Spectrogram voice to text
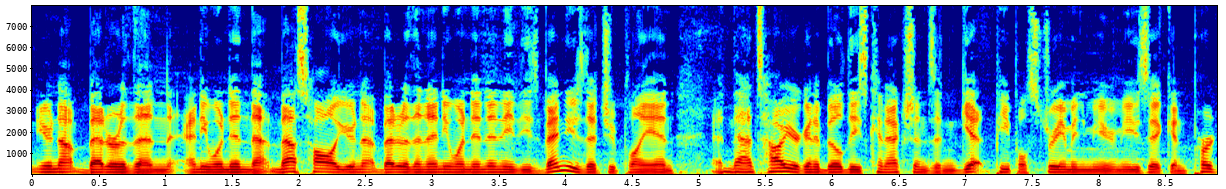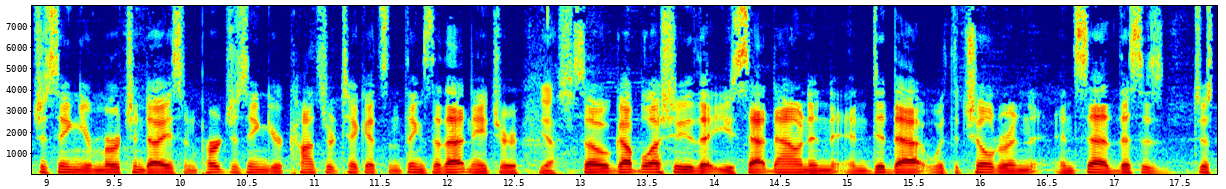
You're not better than anyone in that mess hall. You're not better than anyone in any of these venues that you play in. And that's how you're going to build these connections and get people streaming your music and purchasing your merchandise and purchasing your concert tickets and things of that nature. Yes. So God bless you that you sat down and, and did that with the children and said, This is just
